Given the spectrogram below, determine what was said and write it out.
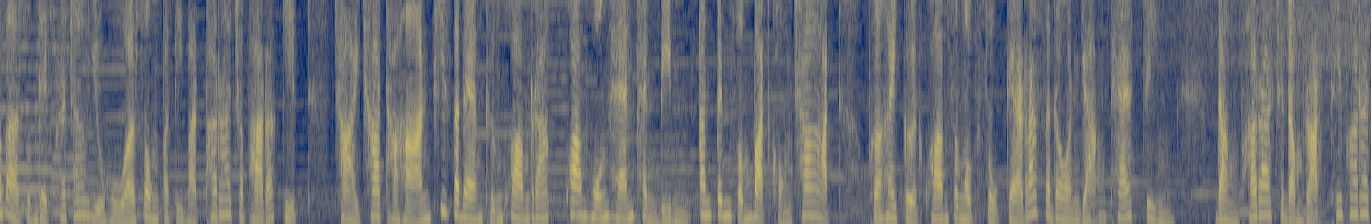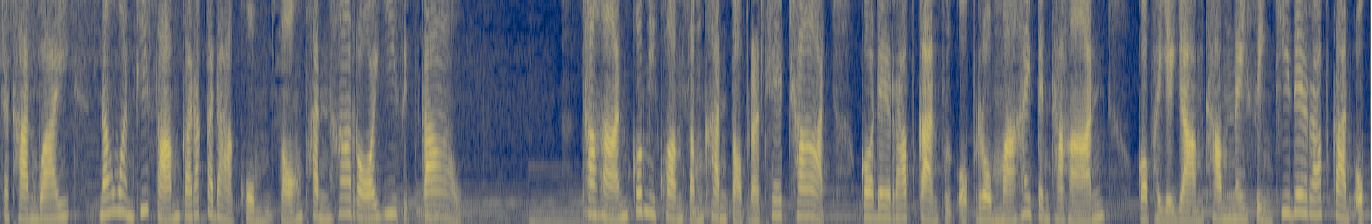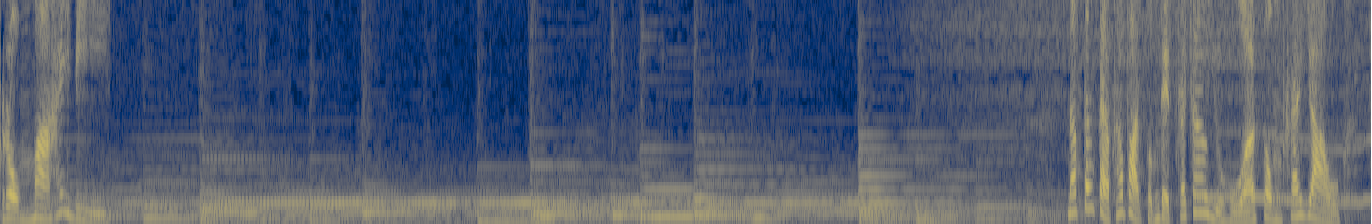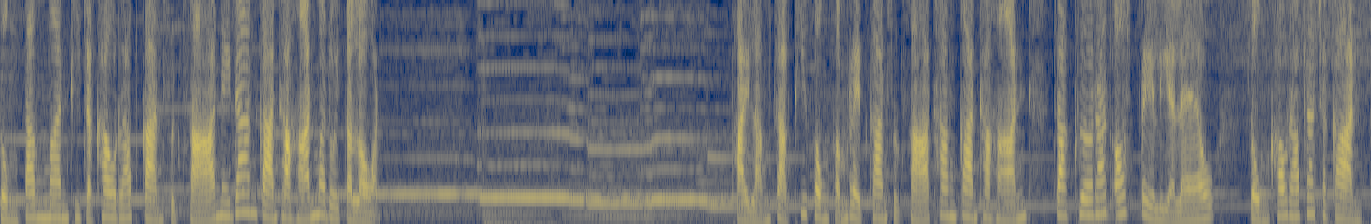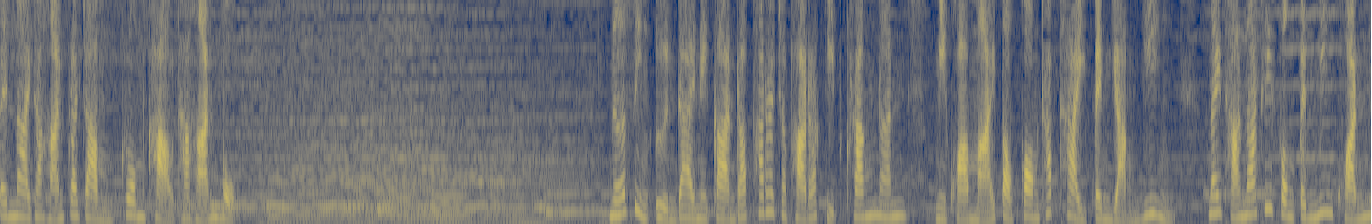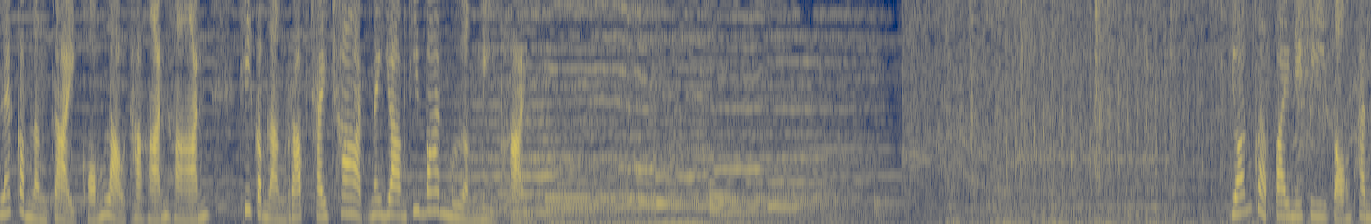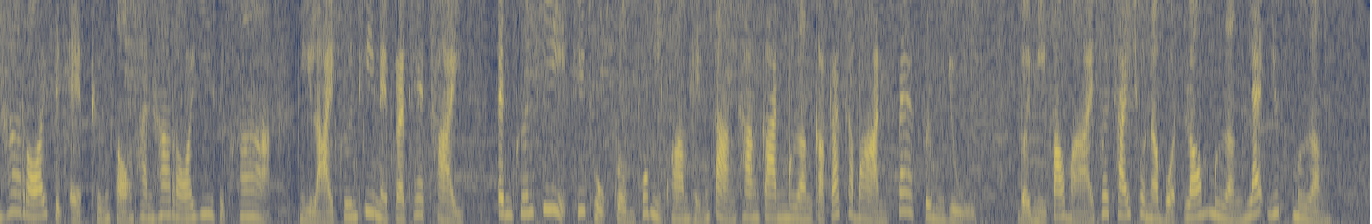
ระบาทสมเด็จพระเจ้าอยู่หัวทรงปฏิบัติพระราชภารกิจ ชายชาติทหารที่แสดงถึงความรักความหวงแหนแผ่นดิน อันเป็นสมบัติของชาติ เพื่อให้เกิดความสงบสุขแก่ราษฎรอย่างแท้จริง ดังพระราชดำรัสที่พระราชทานไว้ ณ วันที่ 3 กรกฎาคม 2529ทหารก็มีความสำคัญต่อประเทศชาติ ก็ได้รับการฝึกอบรมมาให้เป็นทหาร ก็พยายามทำในสิ่งที่ได้รับการอบรมมาให้ดี นับตั้งแต่พระบาทสมเด็จพระเจ้าอยู่หัวทรงพระเยาว์ทรงตั้งมั่นที่จะเข้ารับการศึกษาในด้านการทหารมาโดยตลอด ภายหลังจากที่ทรงสำเร็จการศึกษาทางการทหารจากเครือรัฐออสเตรเลียแล้วทรงเข้ารับราชการเป็นนายทหารประจำกรมข่าวทหารบก เหนือสิ่งอื่นใดในการรับพระราชภารกิจครั้งนั้น มีความหมายต่อกองทัพไทยเป็นอย่างยิ่ง ในฐานะที่ทรงเป็นมิ่งขวัญและกำลังใจของเหล่าทหารหาร ที่กำลังรับใช้ชาติในยามที่บ้านเมืองมีภัยย้อนกลับไปในปี 2511 ถึง 2525 มีหลายพื้นที่ในประเทศไทย เป็นพื้นที่ที่ถูกกลุ่มผู้มีความเห็นต่างทางการเมืองกับรัฐบาลแทรกซึมอยู่ โดยมีเป้าหมายเพื่อใช้ชนบทล้อมเมืองและยึดเมือง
